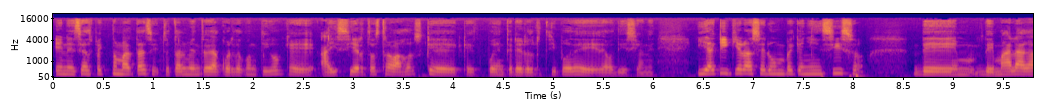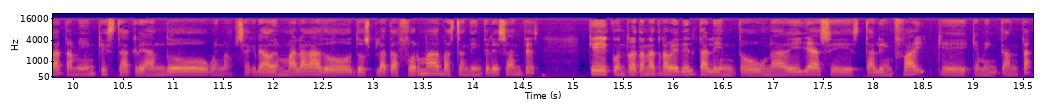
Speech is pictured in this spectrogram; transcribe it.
En ese aspecto, Marta, sí, totalmente de acuerdo contigo que hay ciertos trabajos que, que pueden tener otro tipo de, audiciones. Y aquí quiero hacer un pequeño inciso de, de Málaga también, que está creando, bueno, se ha creado en Málaga do- dos plataformas bastante interesantes que contratan a través del talento. Una de ellas es Talentfy, que, que me encanta.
